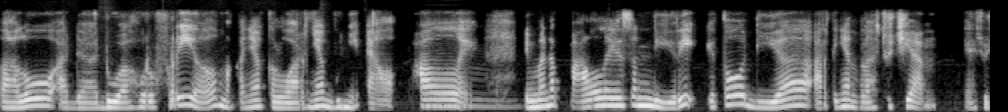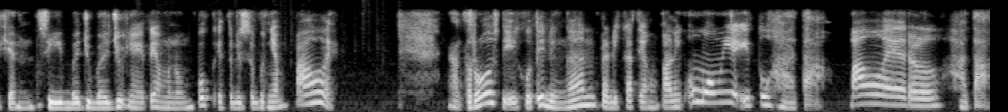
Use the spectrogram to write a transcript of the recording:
Lalu ada dua huruf real, makanya keluarnya bunyi L. Pale, hmm. di mana pale sendiri itu dia artinya adalah cucian, ya cucian si baju-bajunya itu yang menumpuk itu disebutnya pale. Nah terus diikuti dengan predikat yang paling umum yaitu hata, palerel hata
